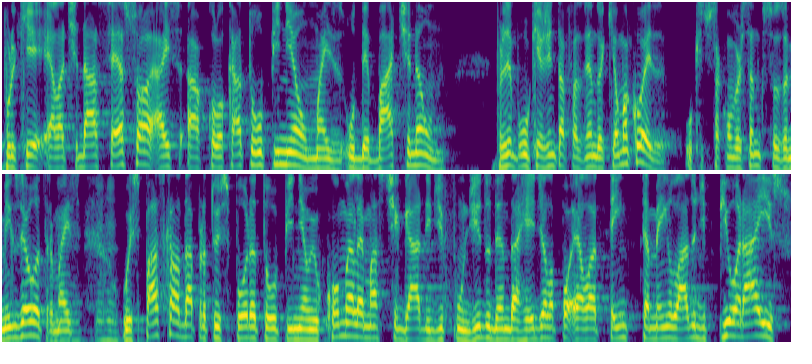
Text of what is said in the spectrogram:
Porque ela te dá acesso a, a, a colocar a tua opinião, mas o debate não. Né? Por exemplo, o que a gente está fazendo aqui é uma coisa, o que tu está conversando com seus amigos é outra, mas uhum. o espaço que ela dá para tu expor a tua opinião e o como ela é mastigada e difundido dentro da rede, ela, ela tem também o lado de piorar isso.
